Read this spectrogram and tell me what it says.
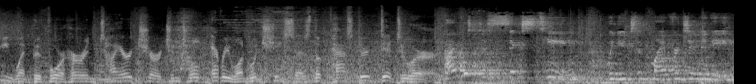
She went before her entire church and told everyone what she says the pastor did to her. I was just 16 when you took my virginity.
